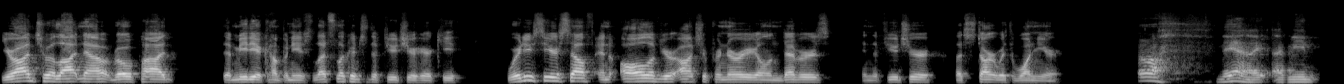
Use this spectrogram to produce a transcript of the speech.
you're on to a lot now, RovePod, the media companies. Let's look into the future here, Keith. Where do you see yourself and all of your entrepreneurial endeavors in the future? Let's start with one year. Oh man, I, I mean,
